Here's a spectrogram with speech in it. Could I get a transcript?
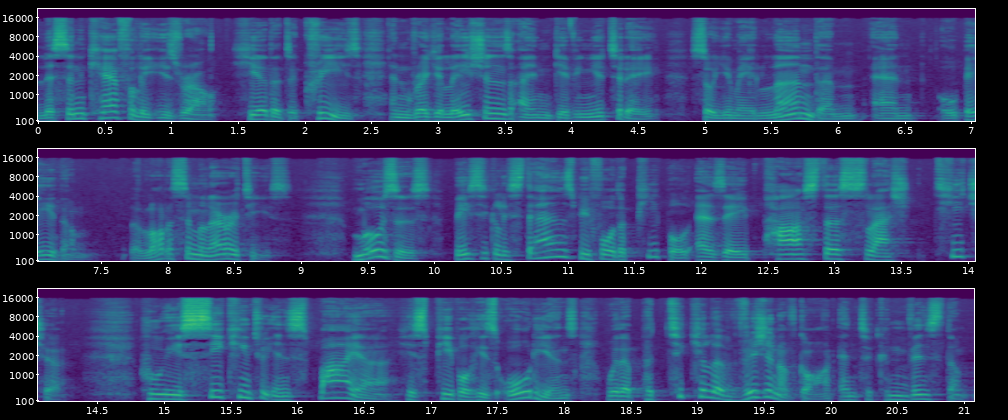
Listen carefully, Israel. Hear the decrees and regulations I am giving you today, so you may learn them and obey them. A lot of similarities. Moses basically stands before the people as a pastor slash teacher who is seeking to inspire his people, his audience, with a particular vision of God and to convince them,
